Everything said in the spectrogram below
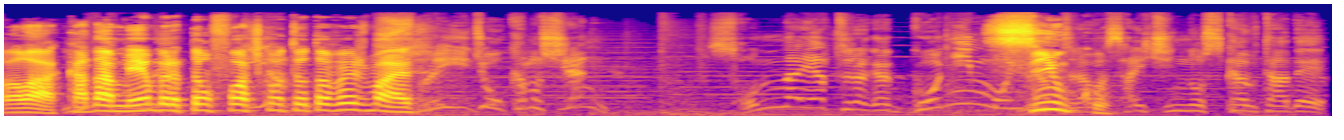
Olha lá, cada membro é tão forte quanto eu, talvez mais. そんそんな奴らが5人もいる Cinco. 奴らは最新のスカウターで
